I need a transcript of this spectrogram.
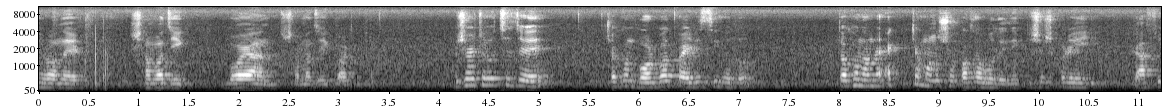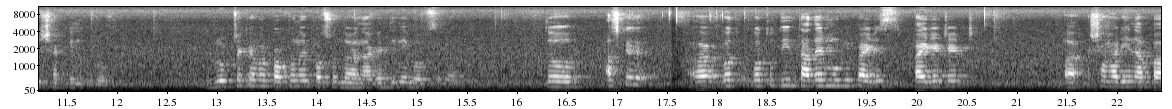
ধরনের সামাজিক বয়ান, সামাজিক বার্তা। বিষয়টা হচ্ছে যে, যখন বরবাদ পাইরেসি হলো, তখন আমরা একটা মানুষের কথা বলিনি, বিশেষ করে এই রাফি শাকিল গ্রুপ। গ্রুপটাকে আমার কখনোই পছন্দ হয় না, আগের দিনই বলছিলাম তো আজকে গতদিন তাদের মুভি পাইরেস পাইরেটেড শাহারিন আপা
